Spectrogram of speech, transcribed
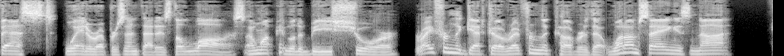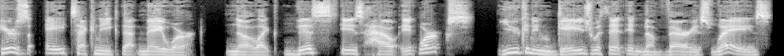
best way to represent that is the laws. I want people to be sure right from the get go, right from the cover that what I'm saying is not, here's a technique that may work. No, like this is how it works. You can engage with it in various ways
